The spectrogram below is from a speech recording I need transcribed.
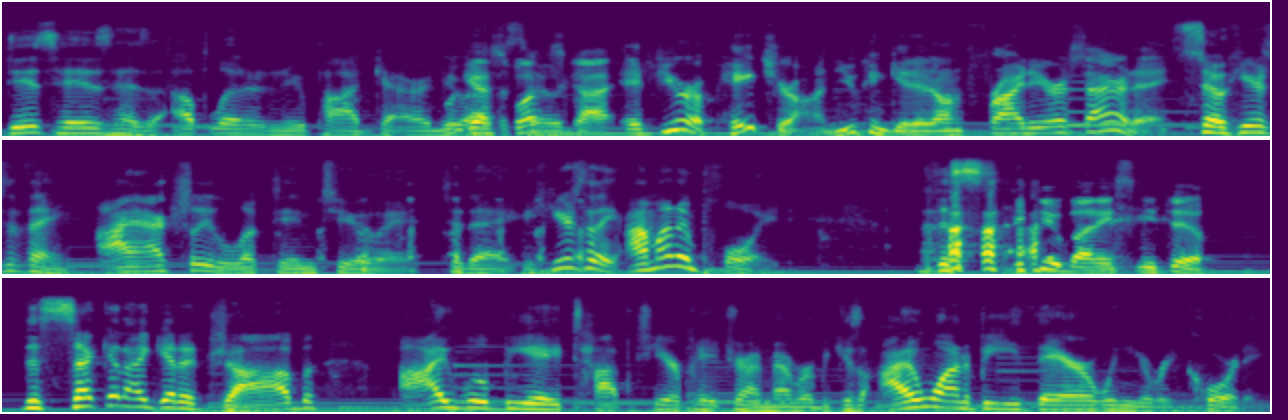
Diz His has uploaded a new podcast or a new Well, guess episode. what, Scott? If you're a Patreon, you can get it on Friday or Saturday. So here's the thing. I actually looked into it today. Here's the thing. I'm unemployed. The, s- Me too, buddy. Me too. the second I get a job, I will be a top tier Patreon member because I want to be there when you're recording.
